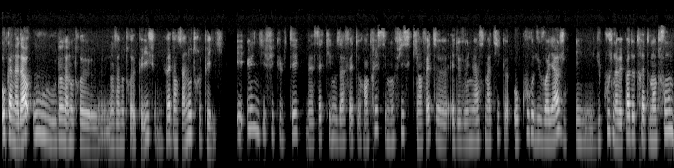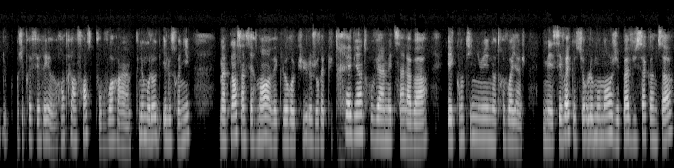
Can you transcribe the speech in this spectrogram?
au Canada ou dans un autre, pays, si on irait dans un autre pays. Et une difficulté, ben, celle qui nous a fait rentrer, c'est mon fils qui en fait euh, est devenu asthmatique au cours du voyage. Et du coup, je n'avais pas de traitement de fond. J'ai préféré euh, rentrer en France pour voir un pneumologue et le soigner. Maintenant, sincèrement, avec le recul, j'aurais pu très bien trouver un médecin là-bas et continuer notre voyage. Mais c'est vrai que sur le moment, j'ai pas vu ça comme ça.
